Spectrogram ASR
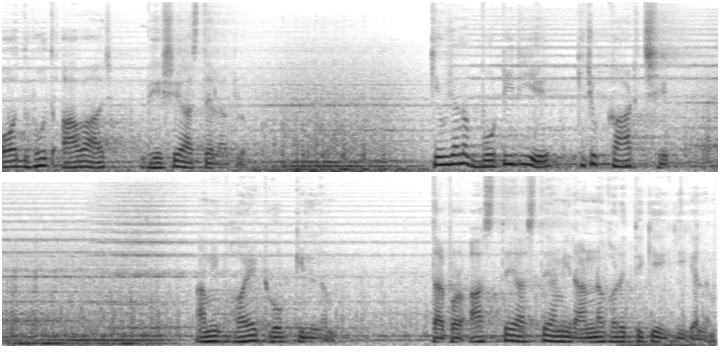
অদ্ভুত আওয়াজ ভেসে আসতে লাগল। কেউ যেন বটি দিয়ে কিছু কাটছে। আমি ভয়ে ঢোক গিললাম। তারপর আস্তে আস্তে আমি রান্নাঘরের দিকে এগিয়ে গেলাম।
